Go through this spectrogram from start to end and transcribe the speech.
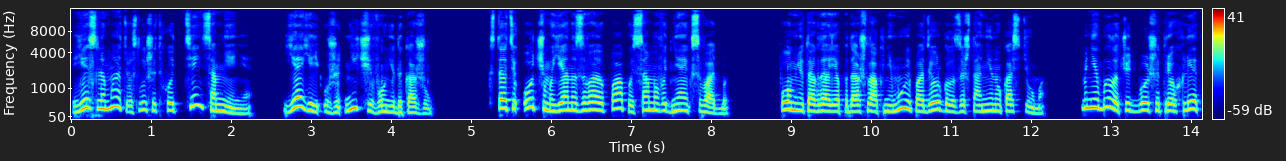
Если мать услышит хоть тень сомнения, я ей уже ничего не докажу. Кстати, отчима я называю папой с самого дня их свадьбы. Помню, тогда я подошла к нему и подергала за штанину костюма. Мне было чуть больше трех лет,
